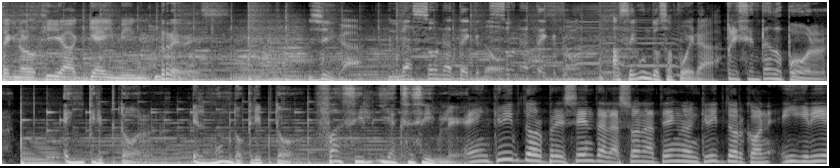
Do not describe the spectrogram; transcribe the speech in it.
Tecnología, gaming, redes. Llega la Zona Tecno. Zona Tecno. A segundos afuera. Presentado por Encryptor. El mundo cripto fácil y accesible. Encryptor presenta la zona Tecno Encryptor con Y,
